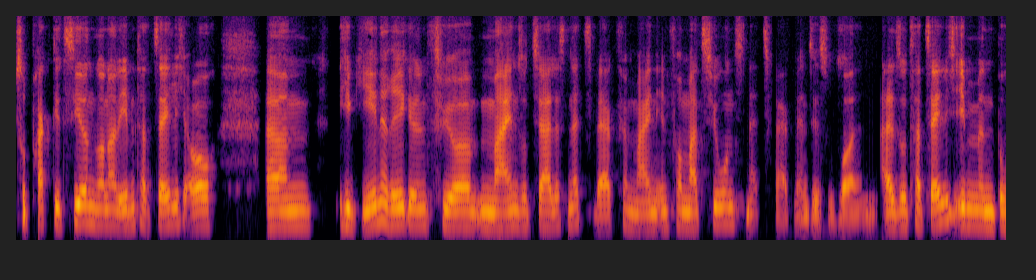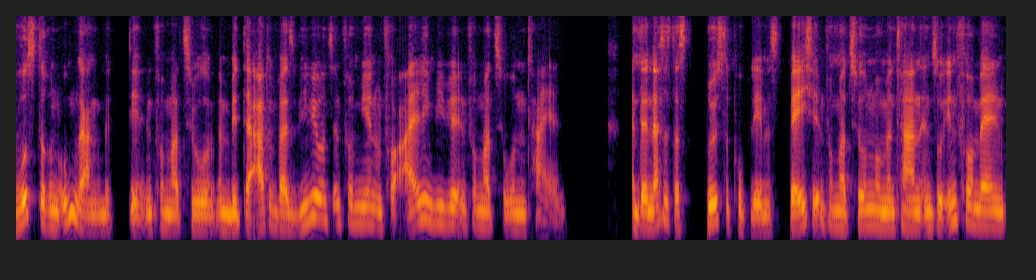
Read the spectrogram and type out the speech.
zu, praktizieren, sondern eben tatsächlich auch ähm, Hygieneregeln für mein soziales Netzwerk, für mein Informationsnetzwerk, wenn Sie so wollen. Also tatsächlich eben einen bewussteren Umgang mit den Informationen, mit der Art und Weise, wie wir uns informieren und vor allen Dingen, wie wir Informationen teilen. Denn das ist das größte Problem, ist, welche Informationen momentan in so informellen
